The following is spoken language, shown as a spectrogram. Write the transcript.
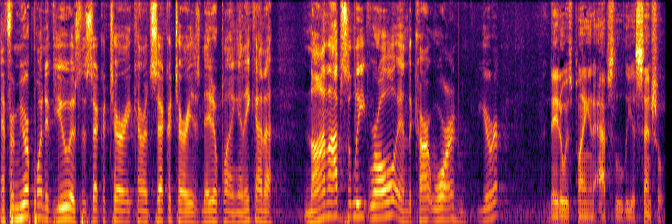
And from your point of view as the secretary, current secretary, is NATO playing any kind of non-obsolete role in the current war in Europe? NATO is playing an absolutely essential,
